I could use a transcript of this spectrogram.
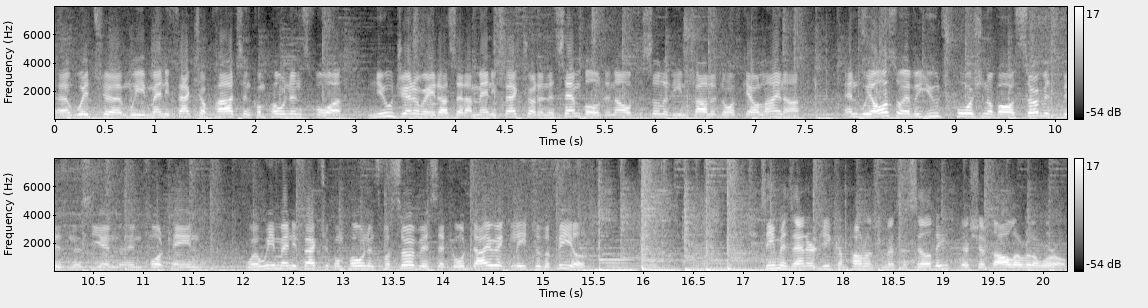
uh, which um, we manufacture parts and components for new generators that are manufactured and assembled in our facility in Charlotte, North Carolina. And we also have a huge portion of our service business here in, in Fort Payne, where we manufacture components for service that go directly to the field. Siemens Energy components from this facility, they're shipped all over the world.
